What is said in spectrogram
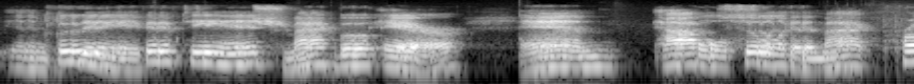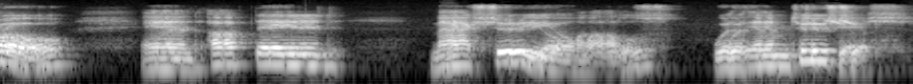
including a 15 inch MacBook Air and Apple Silicon Mac Pro and updated Mac Studio models with M2 chips.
